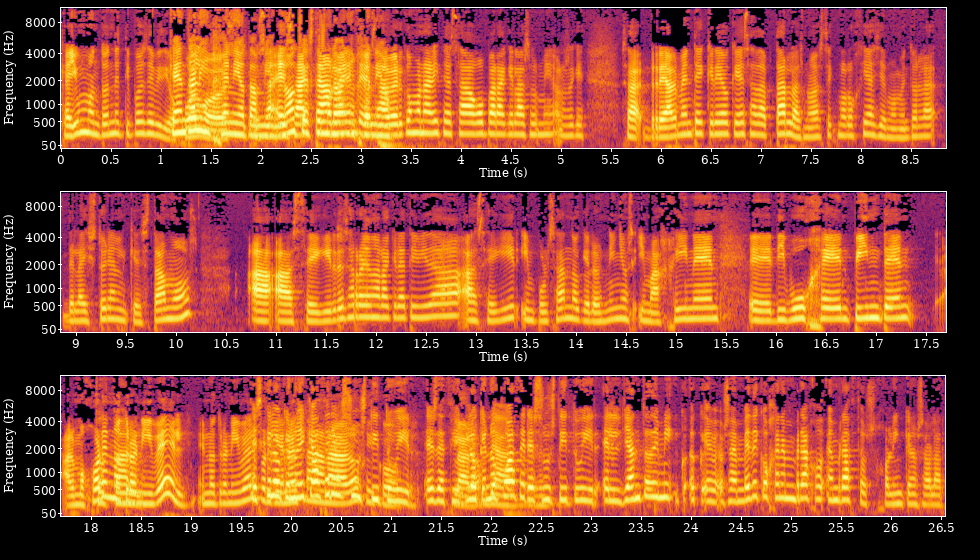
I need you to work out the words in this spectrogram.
Que hay un montón de tipos de videojuegos. Que entra el ingenio también, ¿no? Exactamente. Que saber cómo narices hago para que las hormigas, no sé qué. O sea, realmente creo que es adaptar las nuevas tecnologías y el momento de la historia en el que estamos a, seguir desarrollando la creatividad, a seguir impulsando que los niños imaginen, eh, dibujen, pinten a lo mejor en otro nivel, en otro nivel. Es que lo que no, hay que hacer es sustituir. Es decir, lo que no puedo hacer es sustituir el llanto de mi... O sea, en vez de coger en, en brazos... Jolín, que no sé hablar.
